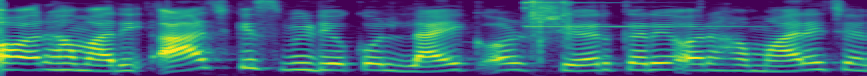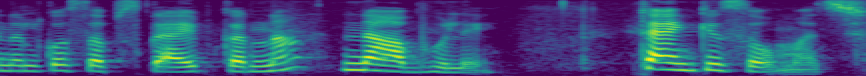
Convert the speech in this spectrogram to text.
और हमारी आज की इस वीडियो को लाइक और शेयर करें और हमारे चैनल को सब्सक्राइब करना ना भूलें। थैंक यू सो मच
